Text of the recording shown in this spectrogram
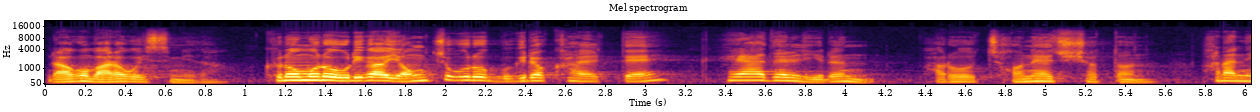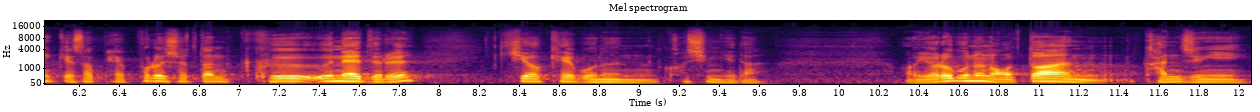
라고 말하고 있습니다. 그러므로 우리가 영적으로 무기력할 때 해야 될 일은 바로 전해 주셨던 하나님께서 베풀어 주셨던 그 은혜들을 기억해 보는 것입니다. 어, 여러분은 어떠한 간증이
